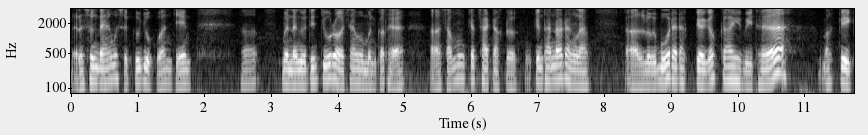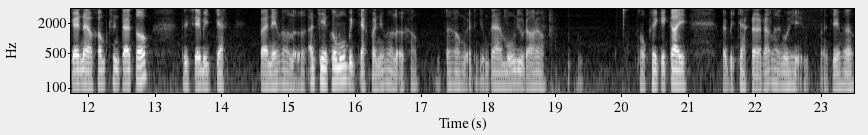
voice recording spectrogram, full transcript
để nó xứng đáng với sự cứu chuộc của anh chị em. Đó. mình là người tin Chúa rồi sao mà mình có thể uh, sống cách sai trật được? Kinh thánh nói rằng là uh, lưỡi búa đã đặt kề gốc cây vì thế bất kỳ cây nào không sinh trái tốt thì sẽ bị chặt và ném vào lửa. Anh chị em có muốn bị chặt và ném vào lửa không? Tôi không nghĩ là chúng ta muốn điều đó đâu. Một khi cái cây mà bị chặt rồi rất là nguy hiểm. Anh chị em không?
